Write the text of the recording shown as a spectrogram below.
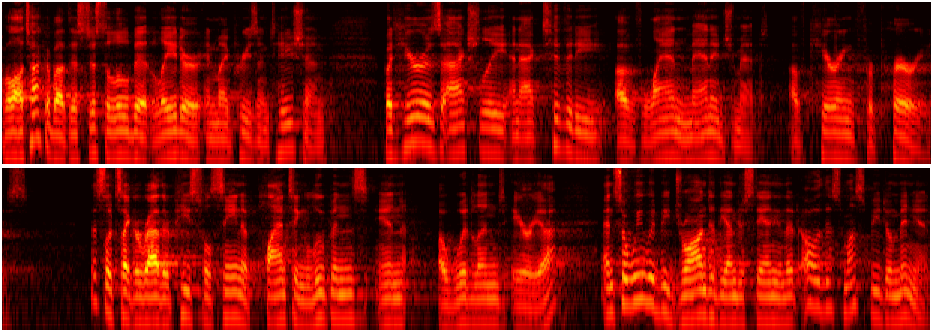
Well, I'll talk about this just a little bit later in my presentation, but here is actually an activity of land management, of caring for prairies. This looks like a rather peaceful scene of planting lupins in a woodland area. And so we would be drawn to the understanding that, oh, this must be dominion.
